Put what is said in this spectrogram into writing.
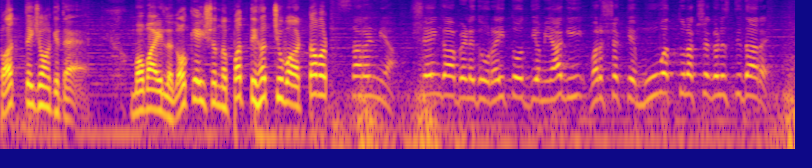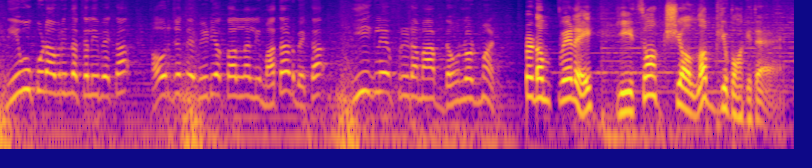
ಪತ್ತೆಯಾಗಿದೆ. ಮೊಬೈಲ್ ಲೊಕೇಶನ್ ಪತ್ತೆ ಹಚ್ಚುವ ಟವರ್ ಸರಣ್ಯ ಶೇಂಗಾ ಬೆಳೆದು ರೈತೋದ್ಯಮಿಯಾಗಿ ವರ್ಷಕ್ಕೆ ಮೂವತ್ತು ಲಕ್ಷ ಗಳಿಸ್ತಿದ್ದಾರೆ. ನೀವು ಕೂಡ ಅವರಿಂದ ಕಲಿಬೇಕಾ? ಅವ್ರ ಜೊತೆ ವಿಡಿಯೋ ಕಾಲ್ನಲ್ಲಿ ಮಾತಾಡಬೇಕಾ? ಈಗಲೇ ಫ್ರೀಡಮ್ ಆಪ್ ಡೌನ್ಲೋಡ್ ಮಾಡಿ. ಫ್ರೀಡಮ್ ವೇಳೆ ಈ ಸಾಕ್ಷ್ಯ ಲಭ್ಯವಾಗಿದೆ.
